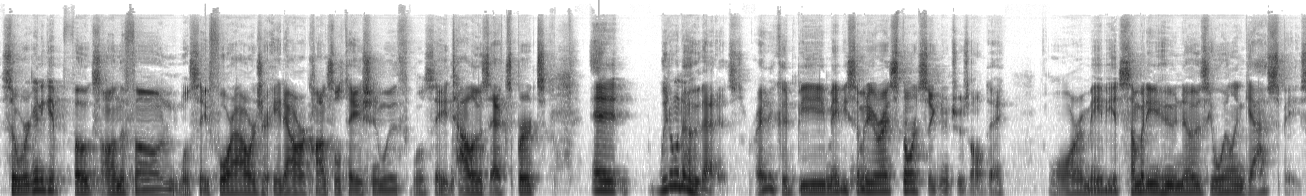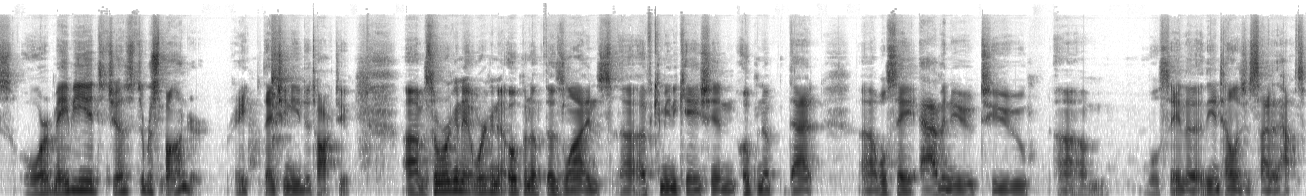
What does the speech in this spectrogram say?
So we're going to get folks on the phone. We'll say four hours or eight hour consultation with, we'll say Talos experts. And it, we don't know who that is, right? It could be maybe somebody who writes snort signatures all day, or maybe it's somebody who knows the oil and gas space, or maybe it's just a responder, right? That you need to talk to. Um, so we're gonna we're gonna open up those lines uh, of communication, open up that uh, we'll say avenue to um, we'll say the the intelligence side of the house.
